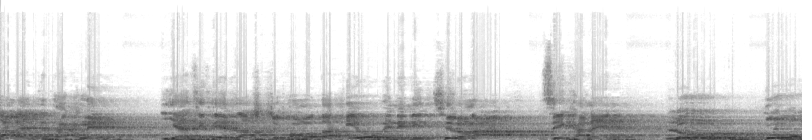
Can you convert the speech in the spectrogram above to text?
চালাইতে থাকলে ইয়াজিদের রাষ্ট্র ক্ষমতা কেউ মেনে নিচ্ছিল না। যেখানে লোট, গোম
